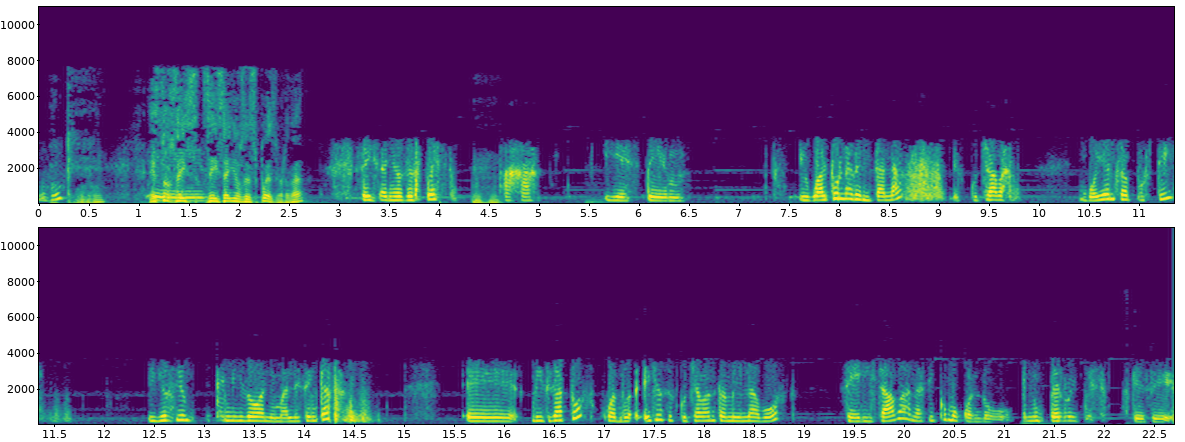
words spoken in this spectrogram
Ujú. Ok. Estos Eh, seis, seis años después, ¿verdad? Seis años después. Ajá. Y este, igual por la ventana, escuchaba, voy a entrar por ti. Y yo siempre he tenido animales en casa. Eh, mis gatos, cuando ellos escuchaban también la voz, se erizaban, así como cuando hay un perro y pues que se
